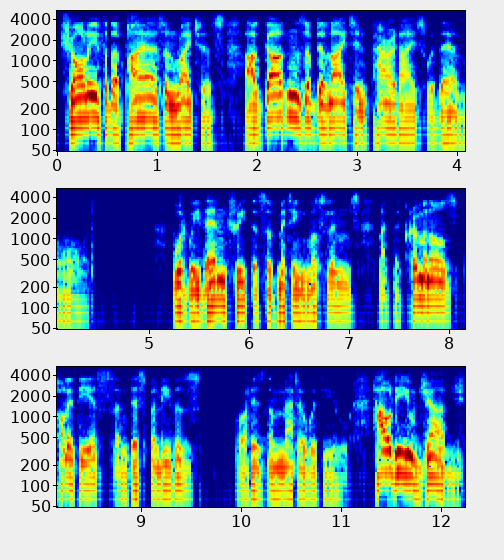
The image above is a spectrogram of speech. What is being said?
Surely for the pious and righteous are gardens of delight in paradise with their Lord. Would we then treat the submitting Muslims like the criminals, polytheists, and disbelievers? What is the matter with you? How do you judge?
